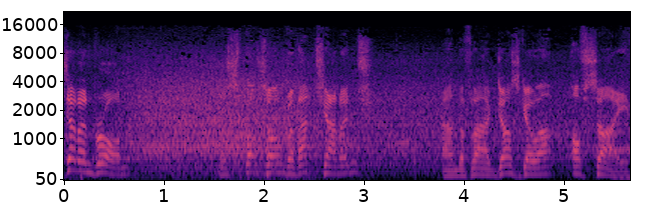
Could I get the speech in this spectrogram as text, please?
Dylan Bronn was spot on with that challenge. And the flag does go up offside.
